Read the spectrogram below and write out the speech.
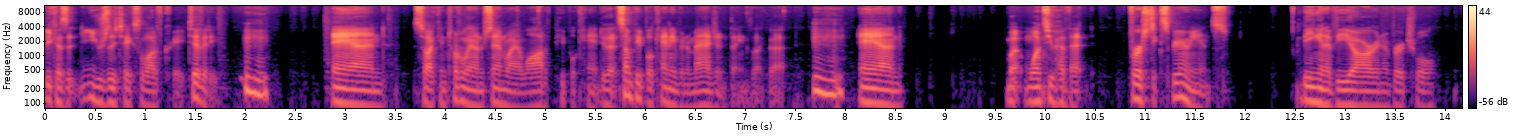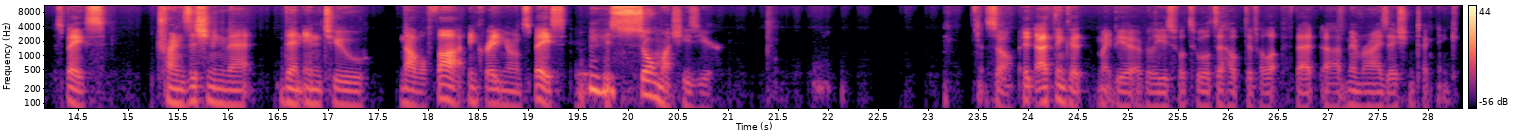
because it usually takes a lot of creativity. Mm-hmm. And so I can totally understand why a lot of people can't do that. Some people can't even imagine things like that. Mm-hmm. And but once you have that first experience being in a VR in a virtual space, transitioning that then into novel thought and creating your own space is so much easier. So it, I think it might be a really useful tool to help develop that uh, memorization technique.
